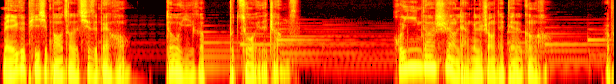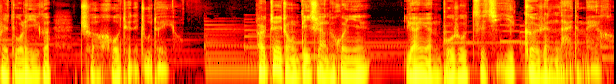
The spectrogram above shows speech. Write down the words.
每一个脾气暴躁的妻子背后，都有一个不作为的丈夫。婚姻应当是让两个人的状态变得更好，而不是多了一个扯后腿的猪队友。而这种低质量的婚姻。远远不如自己一个人来的美好。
